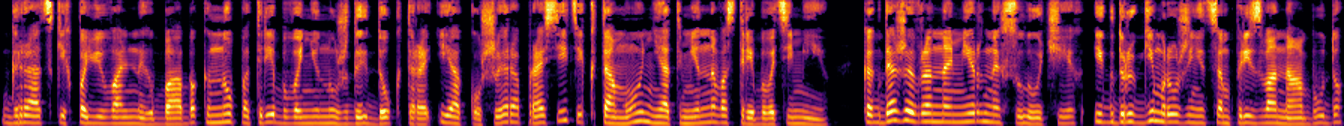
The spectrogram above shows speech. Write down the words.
градских повивальных бабок, но по требованию нужды доктора и акушера просите к тому неотменно востребовать имею. Когда же в равномерных случаях и к другим роженицам призвана буду,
